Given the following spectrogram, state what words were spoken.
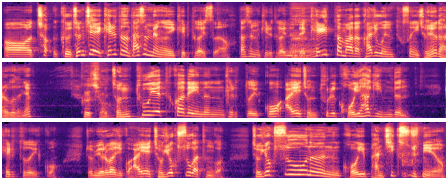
어그 전체 캐릭터는 다섯 명의 캐릭터가 있어요. 다섯 명 캐릭터가 있는데 네. 캐릭터마다 가지고 있는 특성이 전혀 다르거든요. 그렇죠. 전투에 특화되어 있는 캐릭터도 있고, 아예 전투를 거의 하기 힘든 캐릭터도 있고, 좀 여러 가지 있고, 아예 저격수 같은 거. 저격수는 거의 반칙 수준이에요.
